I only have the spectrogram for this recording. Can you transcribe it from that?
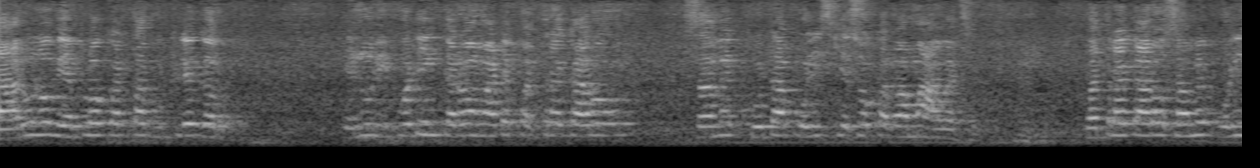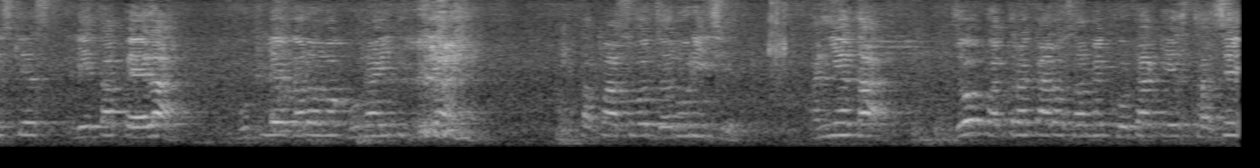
દારૂનો વેપલો કરતા બુટલેગરો એનું રિપોર્ટિંગ કરવા માટે પત્રકારો સામે ખોટા પોલીસ કેસો કરવામાં આવે છે. પત્રકારો સામે પોલીસ કેસ લેતા પહેલા બુટલેગરોનો ગુનાહિત ઇતિહાસ તપાસવો જરૂરી છે. અન્યથા, જો પત્રકારો સામે ખોટા કેસ થશે,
